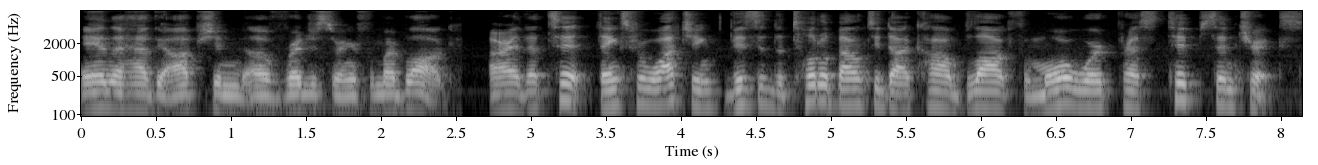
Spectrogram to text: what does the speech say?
and they'll have the option of registering for my blog. Alright, that's it. Thanks for watching. Visit the TotalBounty.com blog for more WordPress tips and tricks.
